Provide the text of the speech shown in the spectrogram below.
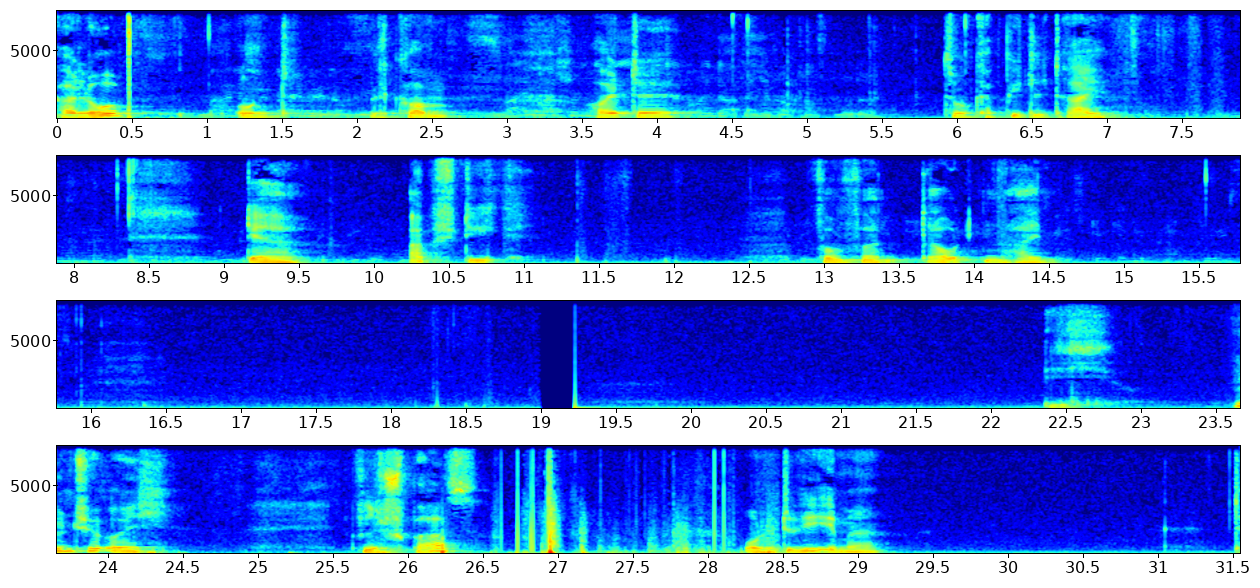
Hallo und willkommen heute zu Kapitel 3. Der Abstieg vom vertrauten Heim. Ich wünsche euch viel Spaß und wie immer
